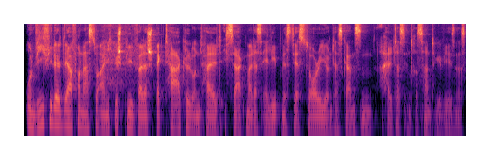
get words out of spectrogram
Und wie viele davon hast du eigentlich gespielt, weil das Spektakel und halt, ich sag mal, das Erlebnis der Story und das Ganze halt das Interessante gewesen ist?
